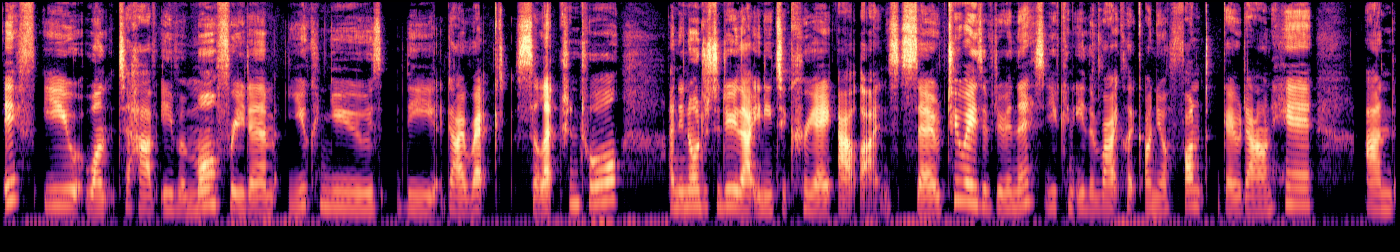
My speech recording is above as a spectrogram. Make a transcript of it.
if you want to have even more freedom, you can use the direct selection tool. And in order to do that, you need to create outlines. So, two ways of doing this you can either right click on your font, go down here, and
